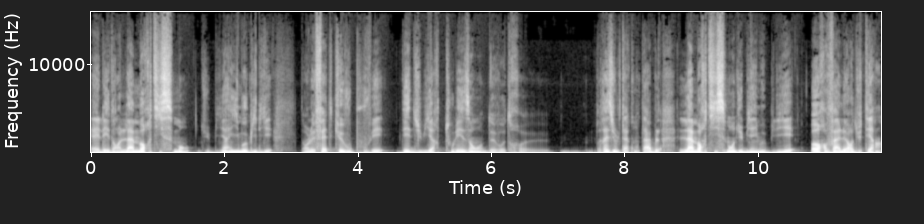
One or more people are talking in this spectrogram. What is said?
elle est dans l'amortissement du bien immobilier, dans le fait que vous pouvez déduire tous les ans de votre résultat comptable, l'amortissement du bien immobilier hors valeur du terrain.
